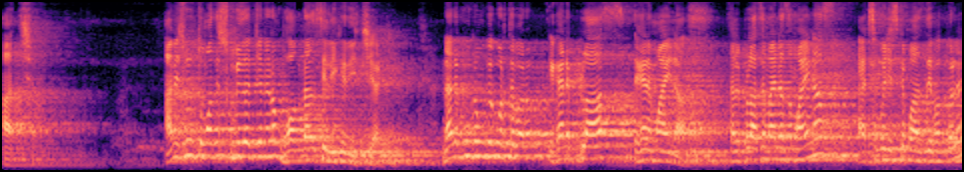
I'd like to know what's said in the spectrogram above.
আচ্ছা। আমি শুধু তোমাদের সুবিধার জন্য এরকম ভগ্নাংশে লিখে দিচ্ছি আর কি। নাহলে মুখে মুখে করতে পারো। এখানে প্লাস এখানে মাইনাস তাহলে প্লাসে মাইনাসে মাইনাস একশো পঁচিশকে পাঁচ দিয়ে ভাগ করলে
